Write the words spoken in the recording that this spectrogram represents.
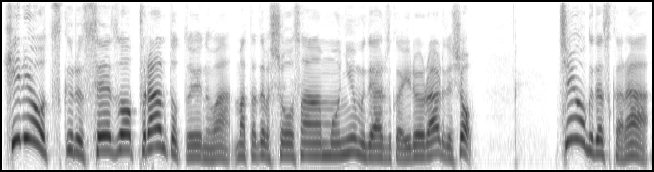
肥料を作る製造プラントというのは、まあ、例えば硝酸アンモニウムであるとかいろいろあるでしょう。中国ですから、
